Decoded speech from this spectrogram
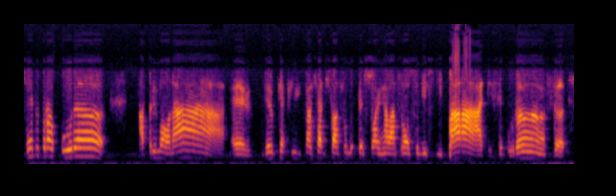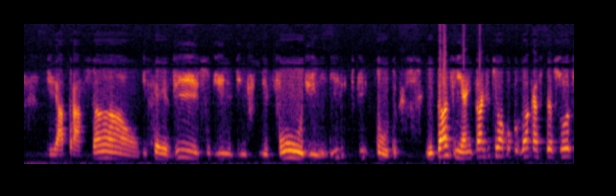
sempre procura aprimorar, é, ver o que é que a satisfação do pessoal em relação ao serviço de bar, de segurança, de atração, de serviço, de, de, de food e de tudo. Então, assim, então a gente tem uma conclusão que as pessoas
